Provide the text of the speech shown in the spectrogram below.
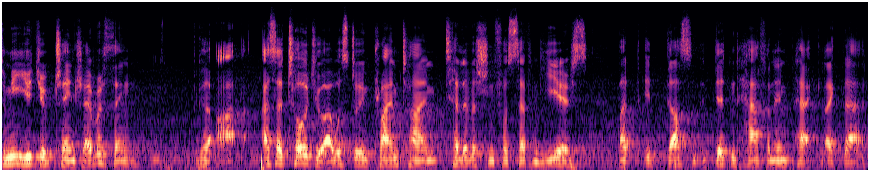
To me, YouTube changed everything. Because I, as I told you, I was doing primetime television for seven years, but it doesn't. It didn't have an impact like that.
